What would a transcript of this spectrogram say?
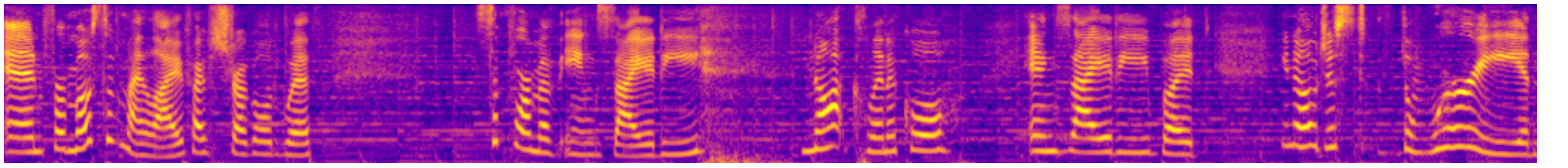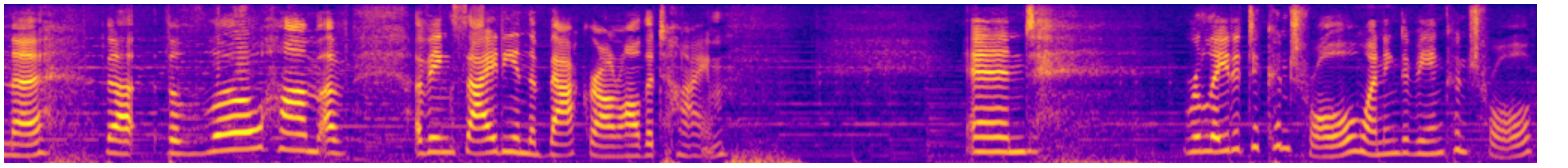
And for most of my life, I've struggled with some form of anxiety, not clinical anxiety, but you know, just the worry and the the the low hum of of anxiety in the background all the time. And related to control, wanting to be in control.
